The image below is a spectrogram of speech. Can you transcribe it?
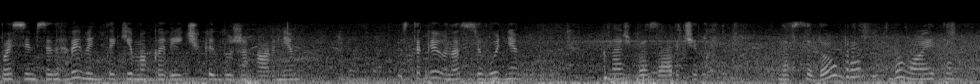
По 70 гривень такі макавічки дуже гарні. Ось такий у нас сьогодні наш базарчик. На все добре, бувайте!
